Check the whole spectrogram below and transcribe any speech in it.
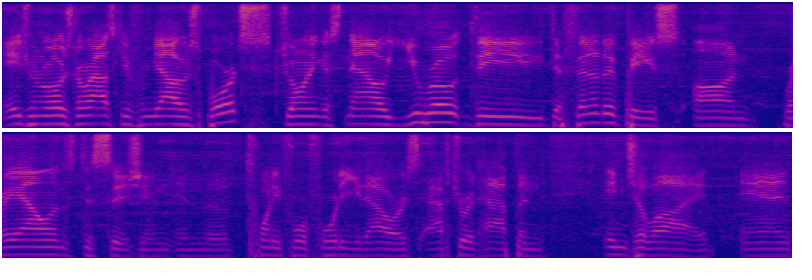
Adrian Wojnarowski from Yahoo Sports joining us now. You wrote the definitive piece on Ray Allen's decision in the 24 48 hours after it happened in July. And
